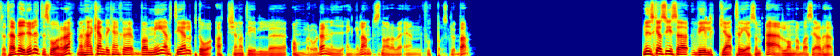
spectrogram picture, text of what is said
Så att här blir det lite svårare, men här kan det kanske vara mer till hjälp då att känna till eh, områden i England snarare än fotbollsklubbar. Ni ska alltså gissa vilka tre som är Londonbaserade här.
